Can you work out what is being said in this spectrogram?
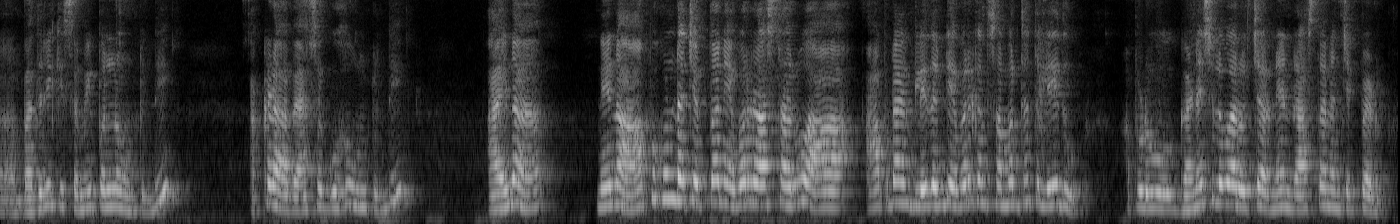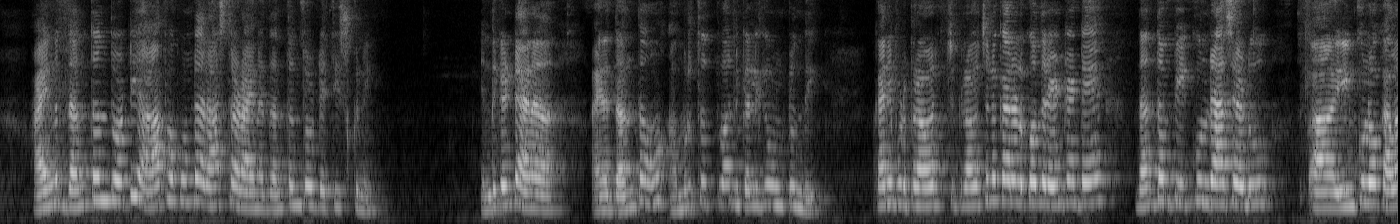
ఆ, బదరికి సమీపంలో ఉంటుంది. అక్కడ వ్యాస గుహ ఉంటుంది. ఆయన నేను ఆపకుండా చెప్తాను ఎవరు రాస్తారు? ఆ ఆపడానికి లేదంటే ఎవరికైనా సమర్థత లేదు. అప్పుడు గణేశుల వారు వచ్చారు. నేను రాస్తానని చెప్పాడు. ఆయన దంతంతో ఆపకుండా రాస్తాడు ఆయన దంతంతో తీసుకుని. ఎందుకంటే ఆయన ఆయన దంతం అమృతత్వాన్ని కలిగి ఉంటుంది. కానీ ఇప్పుడు ప్రవచ ప్రవచనకారులు కొందరు ఏంటంటే దంతం పీక్కుని రాశాడు ఇంకులో కల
